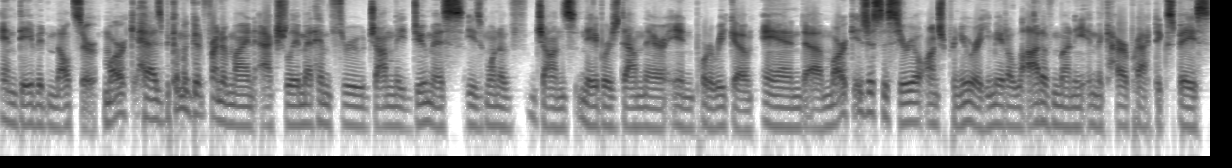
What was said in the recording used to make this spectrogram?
and David Meltzer. Mark has become a good friend of mine, actually. I met him through John Lee Dumas. He's one of John's neighbors down there in Puerto Rico. And uh, Mark is just a serial entrepreneur. He made a lot of money in the chiropractic space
